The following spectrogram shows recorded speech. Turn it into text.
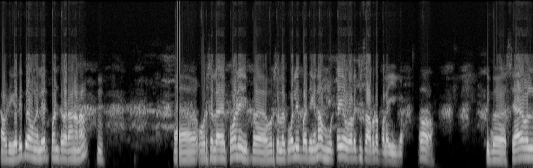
அப்படி எடுக்க அவங்க லேட் பண்ணிட்டு வராங்கன்னா ஒரு சில கோழி இப்போ ஒரு சில கோழி பார்த்தீங்கன்னா முட்டையை உடைச்சு சாப்பிட பழகிக்கும். ஓ. இப்போ சேவல்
